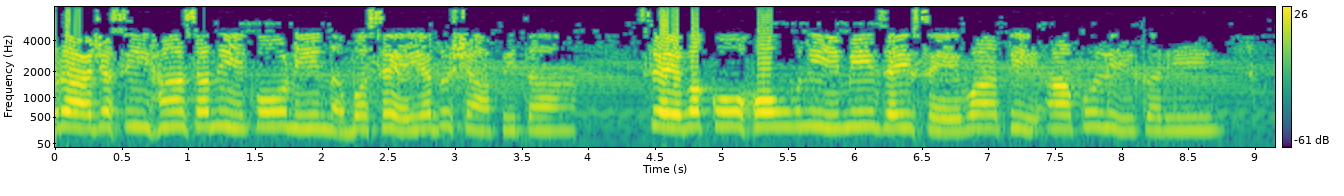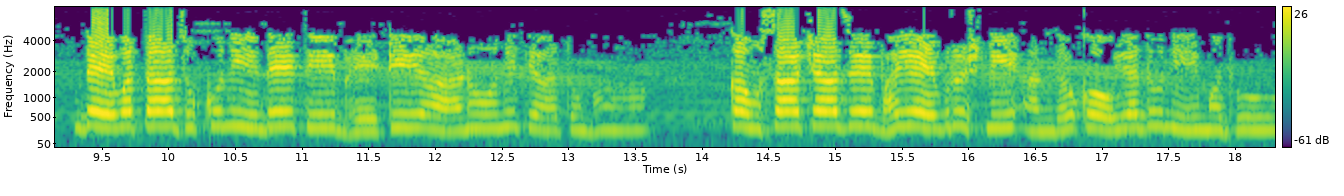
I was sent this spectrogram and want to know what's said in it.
राजसिंहासनी कोणी न बसे यदुशापिता. सेवको होऊनी मी जै सेवा ती आपुली करी. देवता झुकुनी देती भेटी आणोनी त्या तुम्हा. कंसाच्या जे भये वृष्णी अंधको यदुनी मधु.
